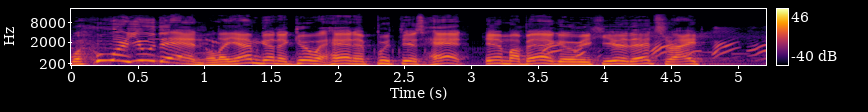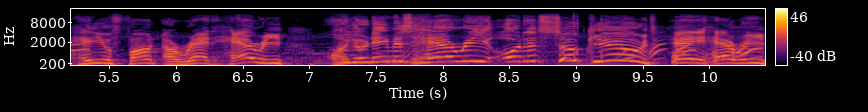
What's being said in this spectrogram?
wh who are you then? Well, I am gonna go ahead and put this hat in my bag over here. That's right. Hey, you found a red Harry. Oh, your name is Harry? Oh, that's so cute. Hey, Harry.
